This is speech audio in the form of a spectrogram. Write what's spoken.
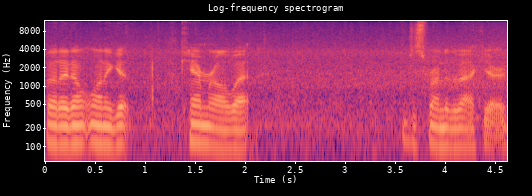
But I don't want to get the camera all wet just run to the backyard.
